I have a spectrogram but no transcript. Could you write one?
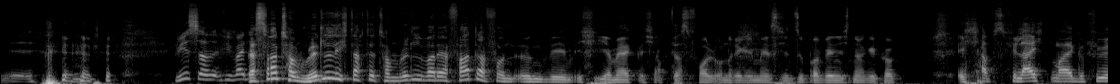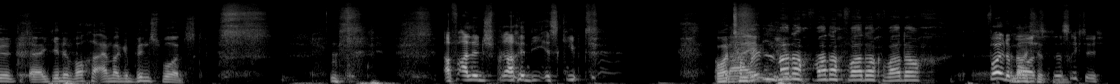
Wie ist das? Wie weit Das war Tom Riddle? Ich dachte, Tom Riddle war der Vater von irgendwem. Ich, ihr merkt, ich habe das voll unregelmäßig und super wenig nur geguckt. Ich hab's vielleicht mal gefühlt äh, jede Woche einmal gebingewatcht. auf allen Sprachen, die es gibt. Aber Tom Nein. Riddle war doch, war doch, war doch, war doch. Voldemort, Erleuchtet. das ist richtig.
